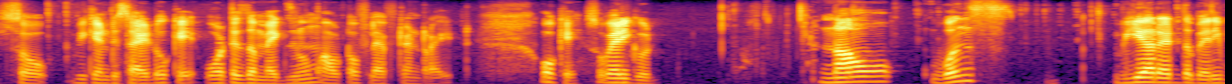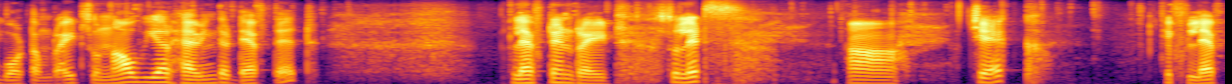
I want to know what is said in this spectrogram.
So we can decide okay what is the maximum out of left and right. Okay so very good. Now once we are at the very bottom right? So now we are having the depth at left and right. So let's uh, check if left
